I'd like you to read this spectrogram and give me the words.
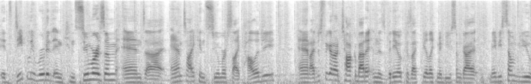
it's deeply rooted in consumerism and uh, anti-consumer psychology. And I just figured I'd talk about it in this video because I feel like maybe some guy maybe some of you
